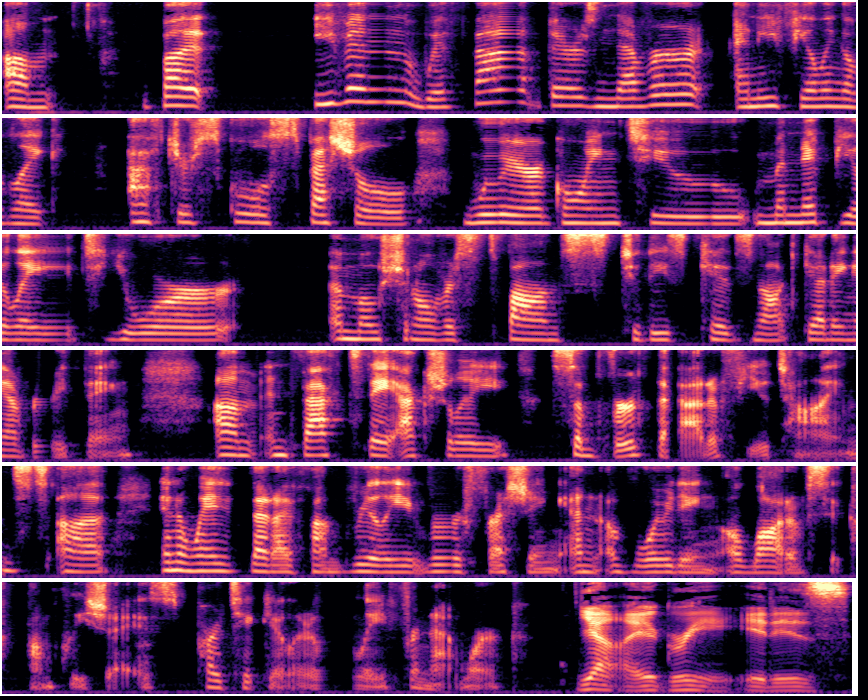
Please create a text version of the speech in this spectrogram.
Um, but even with that, there's never any feeling of like after school special, we're going to manipulate your emotional response to these kids not getting everything. Um, in fact, they actually subvert that a few times uh, in a way that I found really refreshing and avoiding a lot of sitcom cliches, particularly for network. Yeah, I agree. It is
